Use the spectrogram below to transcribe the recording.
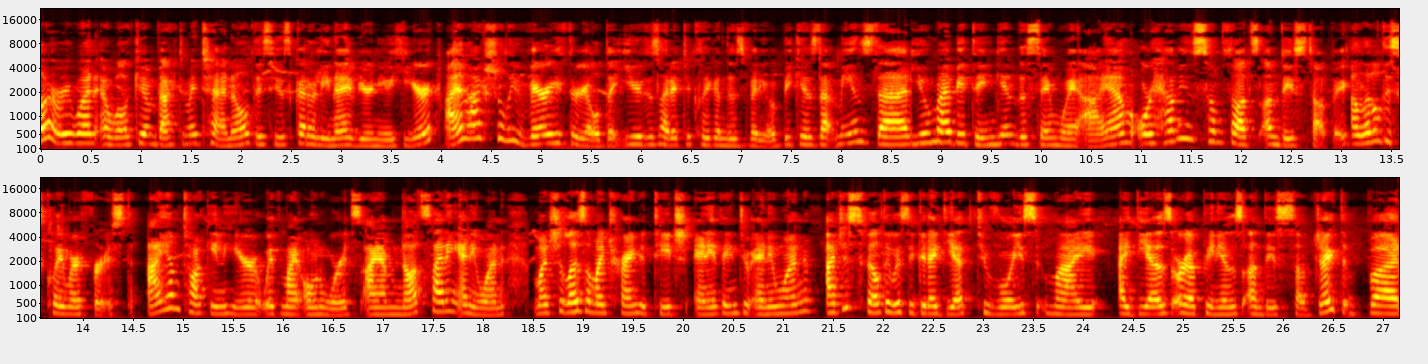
Hello everyone and welcome back to my channel. This is Carolina if you're new here. I'm actually very thrilled that you decided to click on this video because that means that you might be thinking the same way I am or having some thoughts on this topic. A little disclaimer first. I am talking here with my own words. I am not citing anyone, much less am I trying to teach anything to anyone. I just felt it was a good idea to voice my ideas or opinions on this subject, but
